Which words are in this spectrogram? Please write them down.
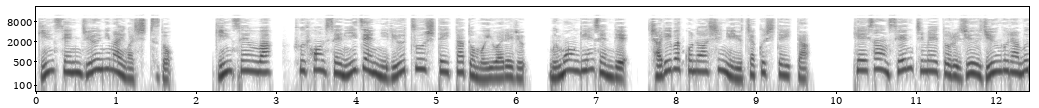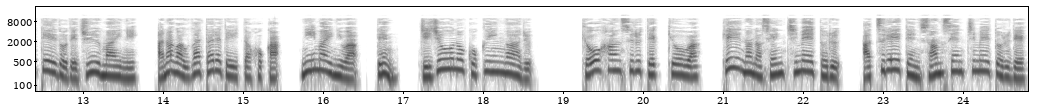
銀線12枚が出土。銀線は不本線以前に流通していたとも言われる無門銀線でシャリ箱の足に癒着していた。計3センチメートル10、10グラム程度で10枚に穴がうがたれていたほか、2枚には、電、地上の刻印がある。共犯する鉄橋は、計7センチメートル、厚0.3センチメートルで、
